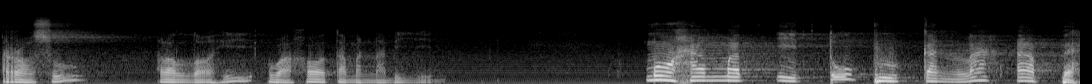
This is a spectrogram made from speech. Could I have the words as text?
Rasulullahi wa khataman nabiyyin. Muhammad itu bukanlah abah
